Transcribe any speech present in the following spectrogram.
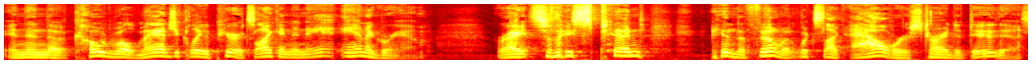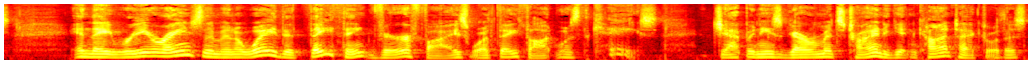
and then the code will magically appear. It's like an anagram, right? So they spend in the film, it looks like hours trying to do this. And they rearrange them in a way that they think verifies what they thought was the case. Japanese government's trying to get in contact with us,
